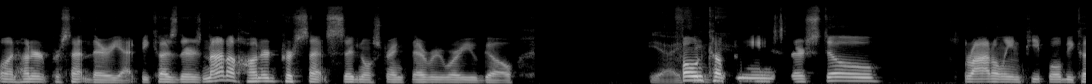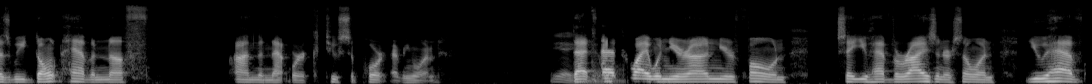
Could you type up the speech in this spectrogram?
100% there yet because there's not 100% signal strength everywhere you go. yeah, I phone think- companies they're still throttling people because we don't have enough on the network to support everyone. Yeah, That know. that's why when you're on your phone, say you have Verizon or someone, you have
